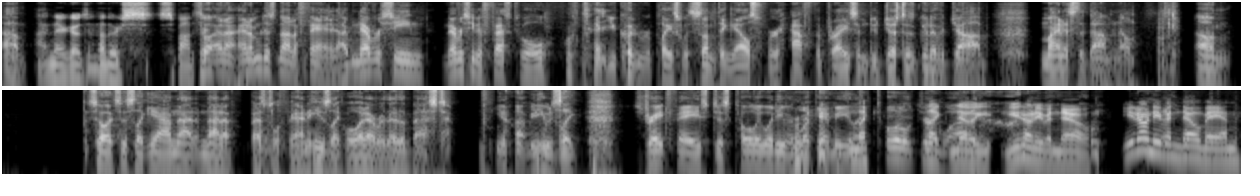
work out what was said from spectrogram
Um, And there goes another s- sponsor. so, and, I, and I'm just not a fan. I've never seen never seen a Festool that you couldn't replace with something else for half the price and do just as good of a job, minus the domino. Um, so it's just like, yeah, I'm not I'm not a Festool fan. He's like, well, whatever, they're the best. You know, I mean, he was like straight face, just totally wouldn't even look at me, like, Like- total jerk. like, no, you, you don't even know. You don't even know, man.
